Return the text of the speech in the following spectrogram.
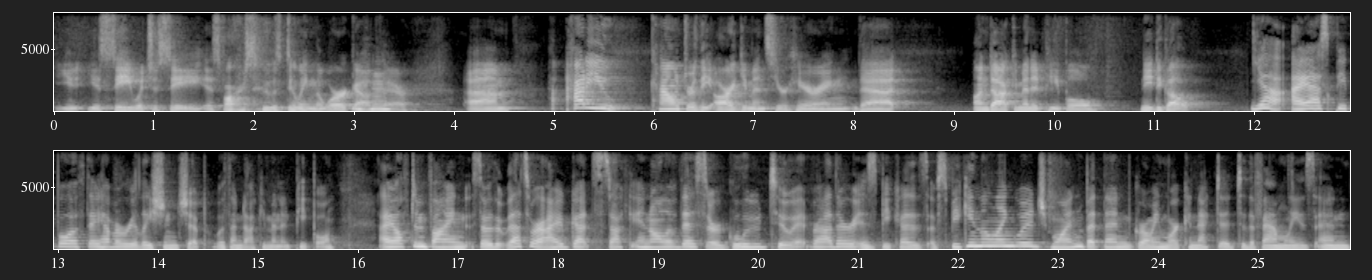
you, you see what you see as far as who's doing the work mm-hmm. out there. Um, how do you counter the arguments you're hearing that undocumented people need to go? Yeah, I ask people if they have a relationship with undocumented people. I often find so that that's where I got stuck in all of this or glued to it rather is because of speaking the language one but then growing more connected to the families and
